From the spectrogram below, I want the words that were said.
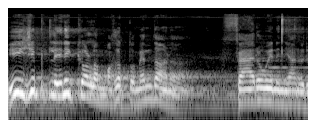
ഈജിപ്തിൽ എനിക്കുള്ള മഹത്വം എന്താണ്? ഫാരോവിന് ഞാനൊരു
